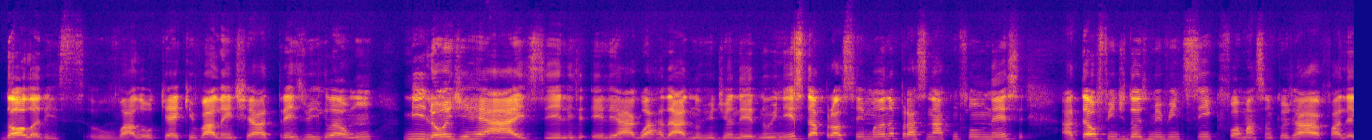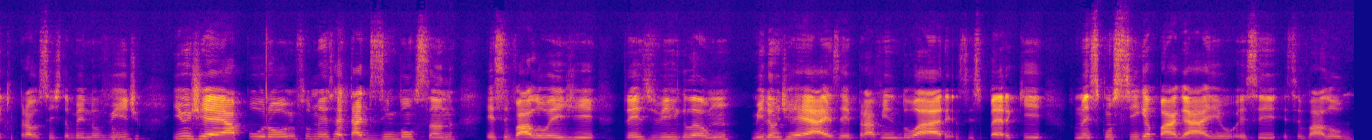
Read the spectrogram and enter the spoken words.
dólares, o valor que é equivalente a 3,1 milhões de reais. Ele, ele é aguardado no Rio de Janeiro no início da próxima semana para assinar com o Fluminense até o fim de 2025. Informação que eu já falei aqui para vocês também no vídeo. E o GE apurou e o Fluminense vai estar tá desembolsando esse valor aí de 3,1 milhões de reais aí para vindo do Arias. Espero que o Fluminense consiga pagar aí esse, esse valor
